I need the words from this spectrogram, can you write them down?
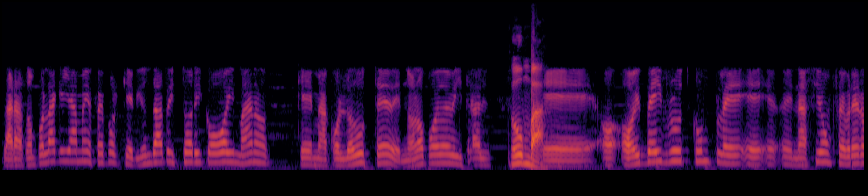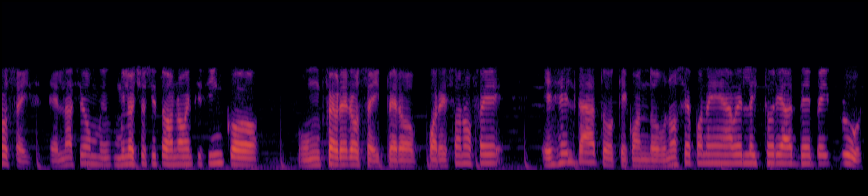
la razón por la que llamé fue porque vi un dato histórico hoy, mano, que me acordó de ustedes, no lo puedo evitar. Zumba. Eh, ho- hoy Babe Ruth cumple, eh, eh, nació en febrero 6. Él nació en 1895, un febrero 6, pero por eso no fue. Es el dato que cuando uno se pone a ver la historia de Babe Ruth,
